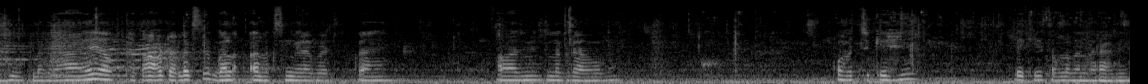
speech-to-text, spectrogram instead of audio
धूप लग रहा है, और थकावट अलग से, गला अलग से मेरा बैठ चुका है। आवाज़ में तो लग रहा होगा। पहुँच चुके हैं। देखिए सब लोग अंदर आ गए।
